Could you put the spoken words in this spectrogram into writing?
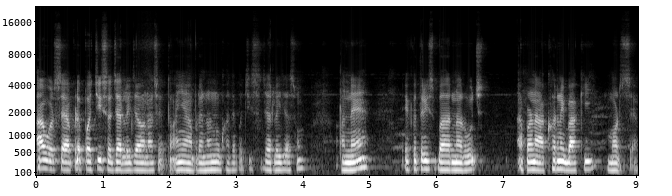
આ વર્ષે આપણે પચીસ હજાર લઈ જવાના છે. તો અહીંયા આપણે નાનું ખાતે પચીસ હજાર લઈ જશું. અને એકત્રીસ બારના રોજ આપણને આખરની બાકી મળશે.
